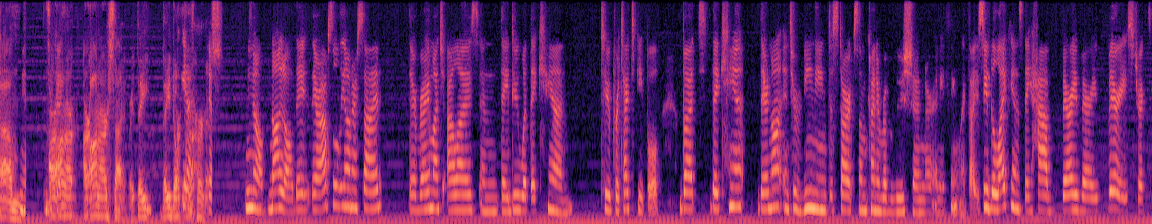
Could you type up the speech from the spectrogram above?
Um, Yeah, are okay. on our are on our side, right? They they don't want to hurt yeah. us. No, not at all. They they are absolutely on our side. They're very much allies and they do what they can to protect people, but they can't they're not intervening to start some kind of revolution or anything like that. You see the Lycans they have very very very strict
